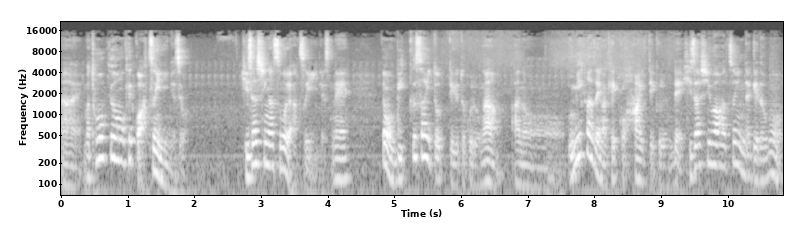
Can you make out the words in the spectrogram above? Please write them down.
はい。まあ、東京も結構暑いんですよ。日差しがすごい暑いですね。でもビッグサイトっていうところが、あの海風が結構入ってくるんで日差しは暑いんだけども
